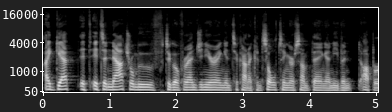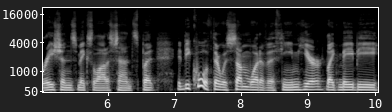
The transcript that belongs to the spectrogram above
I get it, it's a natural move to go from engineering into kind of consulting or something, and even operations makes a lot of sense. But it'd be cool if there was somewhat of a theme here. Like maybe,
